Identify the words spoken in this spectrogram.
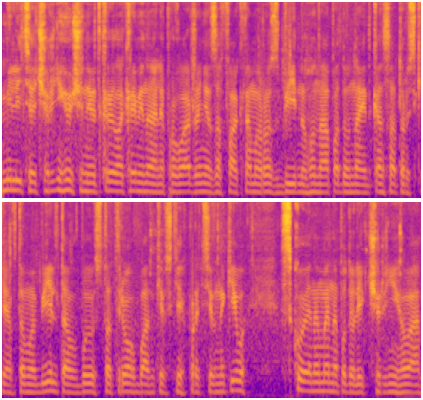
Міліція Чернігівщини відкрила кримінальне провадження за фактами розбійного нападу на інкасаторський автомобіль та вбивства трьох банківських працівників, скоєними неподалік Чернігова.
